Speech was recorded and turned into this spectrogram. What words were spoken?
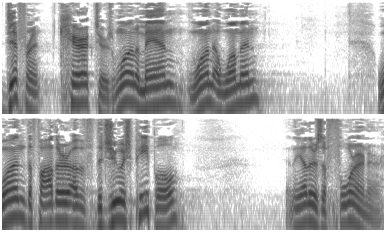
different characters. One a man, one a woman. One, the father of the Jewish people, and the other is a foreigner.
